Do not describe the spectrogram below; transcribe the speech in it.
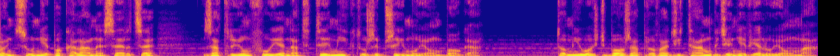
końcu niepokalane serce zatriumfuje nad tymi, którzy przyjmują Boga. To miłość Boża prowadzi tam, gdzie niewielu ją ma.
